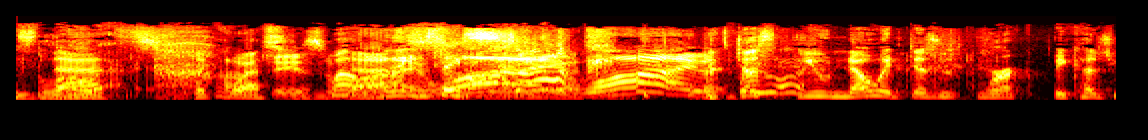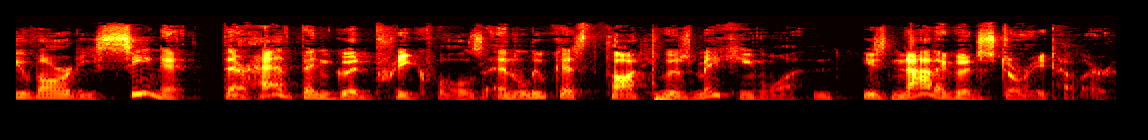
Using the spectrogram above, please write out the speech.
that's blow at that's it? the oh, question. Jeez, Well, That's- why? they Why? But just you know it doesn't work because you've already seen it. There have been good prequels, and Lucas thought he was making one. He's not a good storyteller.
